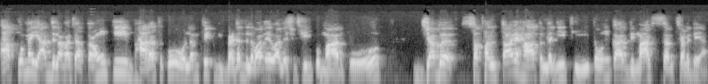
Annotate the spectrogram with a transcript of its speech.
आपको मैं याद दिलाना चाहता हूँ कि भारत को ओलंपिक मेडल दिलवाने वाले सुशील कुमार को जब सफलताएँ हाथ लगी थी तो उनका दिमाग सर चढ़ गया।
